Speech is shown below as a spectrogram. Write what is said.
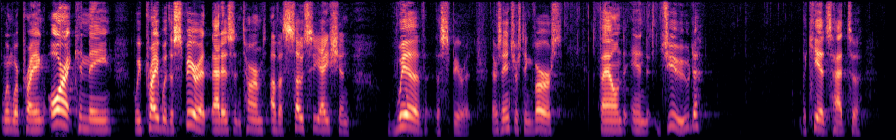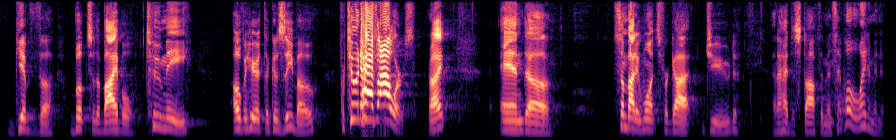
when we're praying, or it can mean we pray with the Spirit, that is in terms of association with the Spirit. There's an interesting verse found in Jude. The kids had to give the books of the Bible to me over here at the gazebo for two and a half hours, right? And uh, somebody once forgot Jude, and I had to stop them and say, Whoa, wait a minute.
